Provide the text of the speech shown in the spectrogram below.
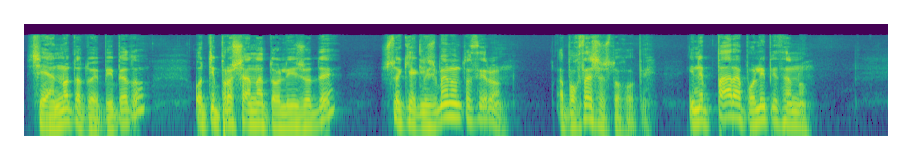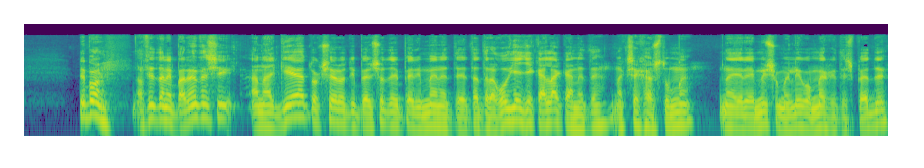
σε ανώτατο επίπεδο ότι προσανατολίζονται στο κεκλεισμένο των θυρών. Από χθες σας το έχω πει. Είναι πάρα πολύ πιθανό. Λοιπόν, αυτή ήταν η παρένθεση. Αναγκαία, το ξέρω ότι οι περισσότεροι περιμένετε τα τραγούδια και καλά κάνετε να ξεχαστούμε, να ηρεμήσουμε λίγο μέχρι τις 5.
